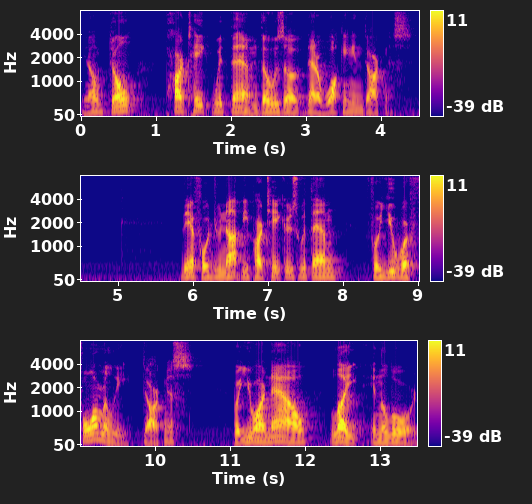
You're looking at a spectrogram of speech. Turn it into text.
You know, don't partake with them, those of, that are walking in darkness. Therefore, do not be partakers with them, for you were formerly darkness, but you are now light in the Lord.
